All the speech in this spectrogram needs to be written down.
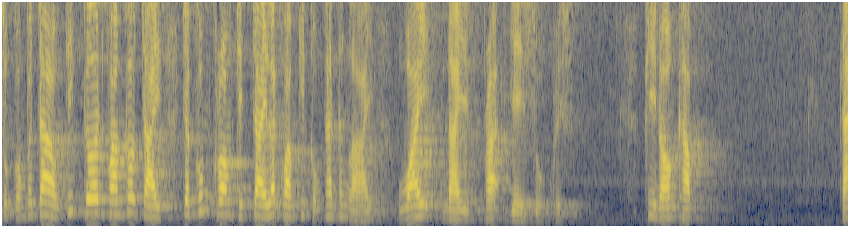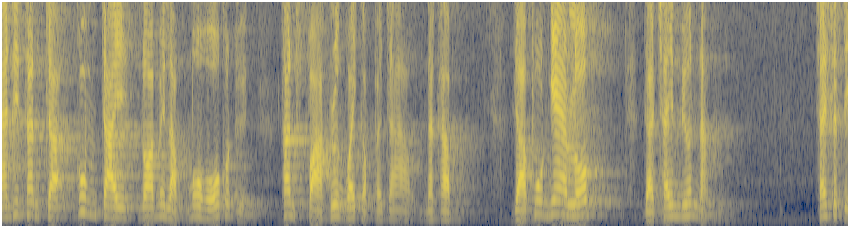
สุขของพระเจ้าที่เกินความเข้าใจจะคุ้มครองจิตใจและความคิดของท่านทั้งหลาย ไว้ในพระเยซูคริสต์พี่น้องครับ แทนที่ท่านจะกุ้มใจนอนไม่หลับโมโหคนอื่น ท่านฝากเรื่องไว้กับพระเจ้านะครับ อย่าพูดแง่ลบ อย่าใช้เนื้อหนัง ใช้สติ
